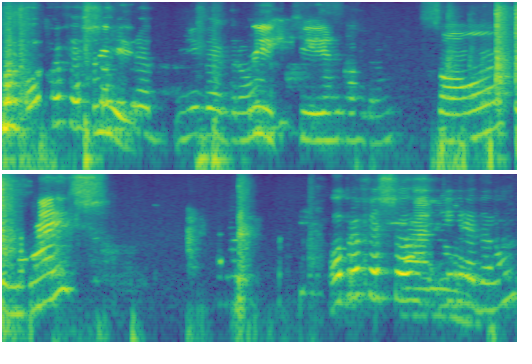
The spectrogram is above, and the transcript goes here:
O professor Frick, som, que mais? o professor Barão.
